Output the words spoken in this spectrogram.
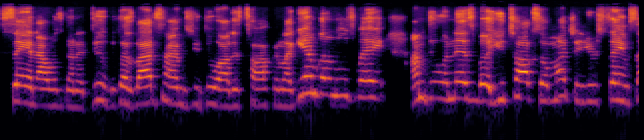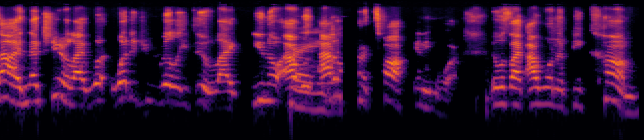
saying I was gonna do. Because a lot of times you do all this talking like, yeah, I'm gonna lose weight, I'm doing this, but you talk so much and you're same size next year. Like, what what did you really do? Like, you know, I right. was I don't want to talk anymore. It was like I want to become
